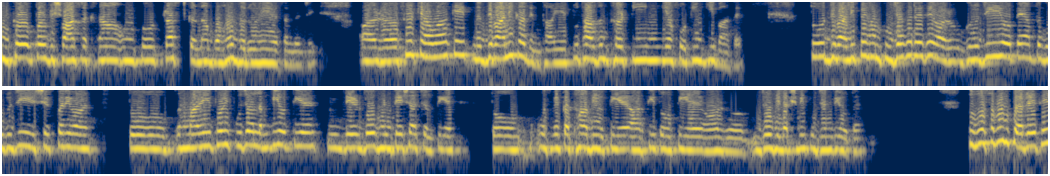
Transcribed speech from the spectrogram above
उनके ऊपर विश्वास रखना, उनको ट्रस्ट करना बहुत ज़रूरी है संगत जी। और, फिर क्या हुआ कि दिवाली का दिन था, ये 2013 या 14 की बात है। तो दिवाली पे हम पूजा कर रहे थे और गुरुजी होते हैं, अब तो गुरुजी, शिव परिवार तो हमारी थोड़ी पूजा लंबी होती है, डेढ़ दो घंटे शायद चलती है तो उसमें कथा भी होती है, आरती तो होती है और जो भी लक्ष्मी पूजन भी होता है। तो वो सब हम कर रहे थे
